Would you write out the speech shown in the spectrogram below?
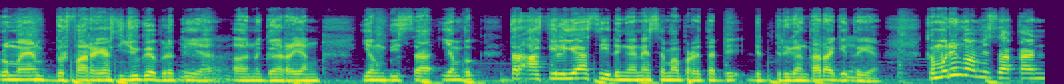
lumayan bervariasi juga berarti ya, eh, negara yang yang bisa yang terafiliasi dengan SMA Pradita di, di, Dirgantara gitu ya. Kemudian kalau misalkan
